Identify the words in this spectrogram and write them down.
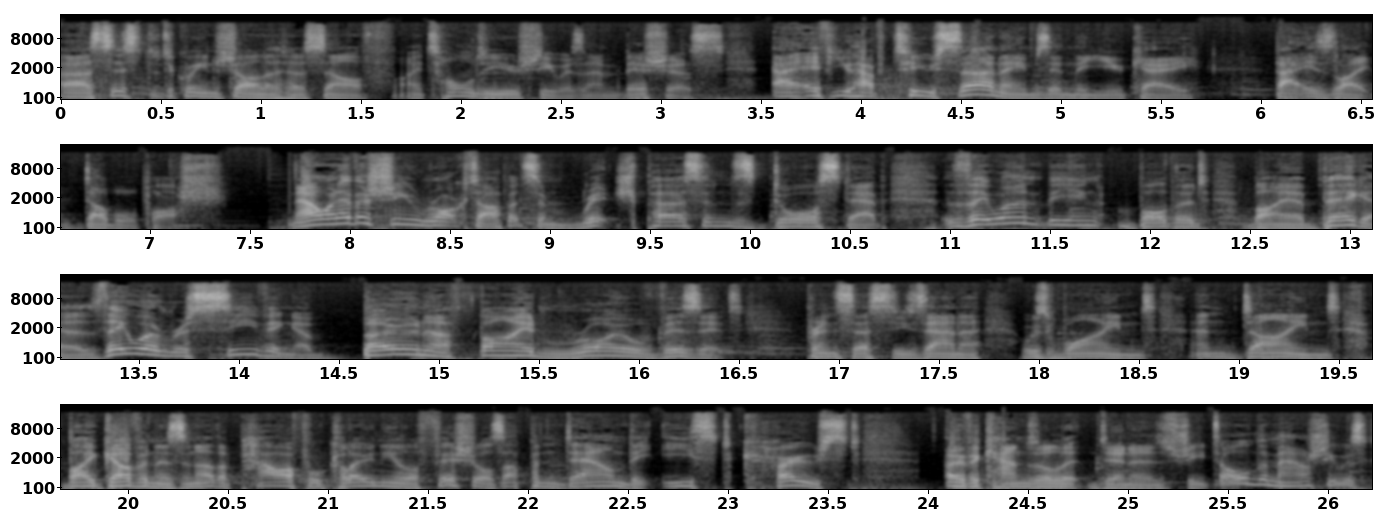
Uh, sister to Queen Charlotte herself. I told you she was ambitious. Uh, if you have two surnames in the UK, that is like double posh. Now, whenever she rocked up at some rich person's doorstep, they weren't being bothered by a beggar, they were receiving a bona fide royal visit. Princess Susanna was wined and dined by governors and other powerful colonial officials up and down the East Coast. Over candlelit dinners, she told them how she was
